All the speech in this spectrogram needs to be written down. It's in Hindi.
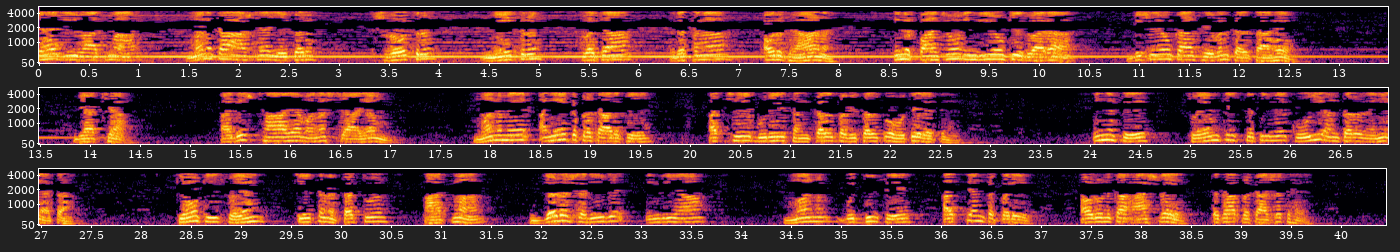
यह जीवात्मा मन का आश्रय लेकर श्रोत्र, नेत्र, त्वचा, रसना और ध्यान इन पाँचों इंद्रियों के द्वारा विषयों का सेवन करता है। व्याख्या। अधिष्ठाय मनश्चायम। मन में अनेक प्रकार के अच्छे बुरे संकल्प विकल्प होते रहते हैं। इनसे स्वयं की स्थिति में कोई अंतर नहीं आता, क्योंकि स्वयं चेतन तत्व, आत्मा, जड़ शरीर, इंद्रिया, मन, बुद्धि से अत्यंत परे और उनका आश्रय तथा प्रकाशक है।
